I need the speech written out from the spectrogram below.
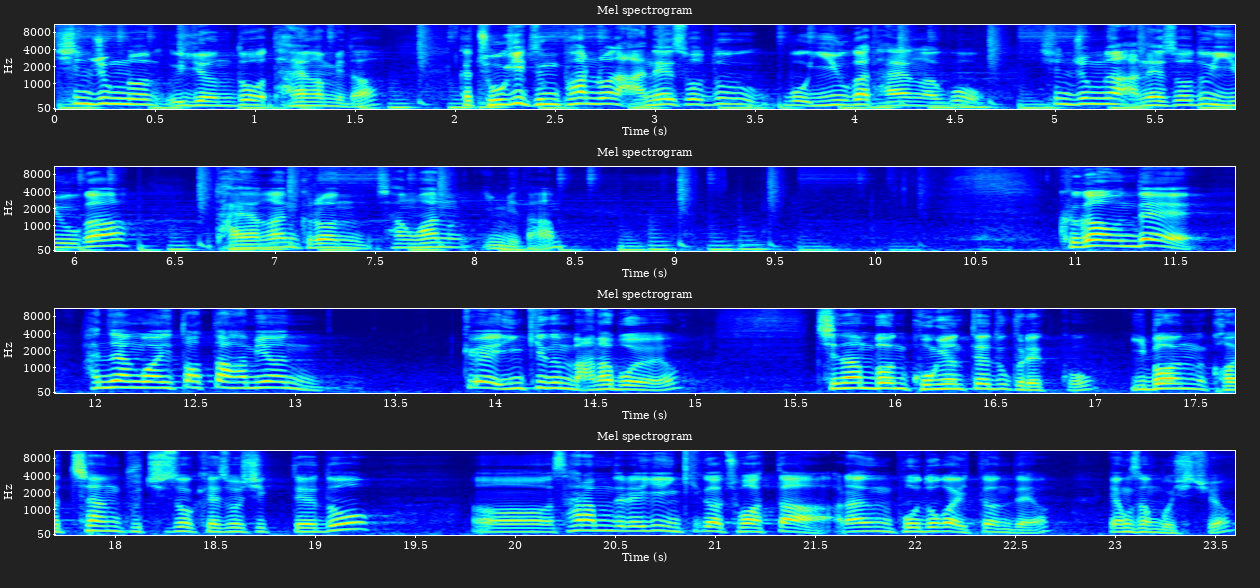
신중론 의견도 다양합니다. 그러니까 조기 등판론 안에서도 뭐 이유가 다양하고 신중론 안에서도 이유가 다양한 그런 상황입니다. 그 가운데 한 장관이 떴다 하면 꽤 인기는 많아 보여요. 지난번 공연 때도 그랬고 이번 거창 구치소 개소식 때도 어, 사람들에게 인기가 좋았다라는 보도가 있던데요. 영상 보시죠.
